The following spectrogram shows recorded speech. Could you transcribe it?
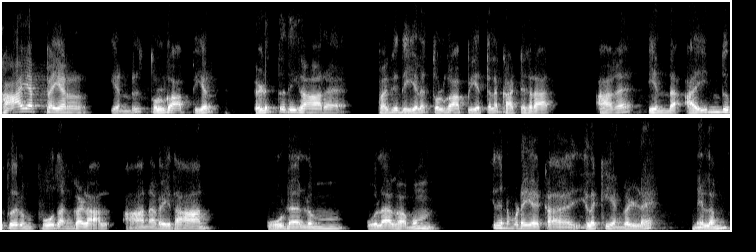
காயப்பெயர் என்று தொல்காப்பியர் எழுத்ததிகார பகுதியில தொல்காப்பியத்துல காட்டுகிறார். ஆக இந்த ஐந்து பெரும் பூதங்களால் ஆனவைதான் உடலும் உலகமும். இது நம்முடைய க இலக்கியங்கள்ல நிலம்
